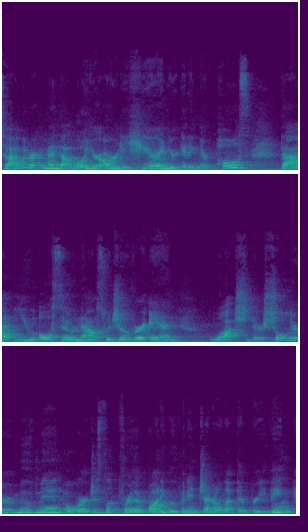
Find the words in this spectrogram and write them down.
So I would recommend that while you're already here and you're getting their pulse, that you also now switch over and watch their shoulder movement or just look for their body movement in general that they're breathing.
